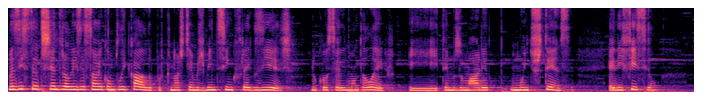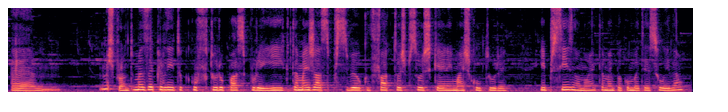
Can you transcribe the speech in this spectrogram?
Mas isso da descentralização é complicado, porque nós temos 25 freguesias no Conselho de Montalegre e, temos uma área muito extensa. É difícil. Ahm, mas pronto, mas acredito que o futuro passe por aí, que também já se percebeu que de facto as pessoas querem mais cultura e precisam, não é? Também para combater a solidão.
